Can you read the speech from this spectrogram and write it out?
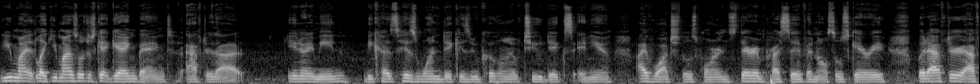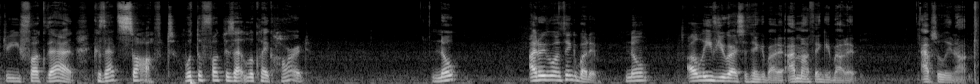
you might like you might as well just get gang banged after that. You know what I mean? Because his one dick is the equivalent of two dicks in you. I've watched those porns. They're impressive and also scary. But after after you fuck that, because that's soft. What the fuck does that look like hard? Nope. I don't even want to think about it. Nope. I'll leave you guys to think about it. I'm not thinking about it. Absolutely not.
